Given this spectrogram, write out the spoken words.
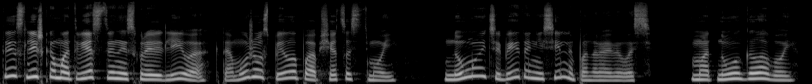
«Ты слишком ответственна и справедлива, к тому же успела пообщаться с тьмой. Думаю, тебе это не сильно понравилось». Мотнула головой.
